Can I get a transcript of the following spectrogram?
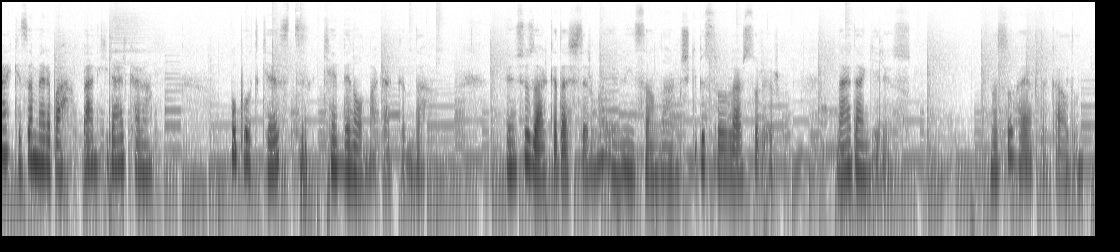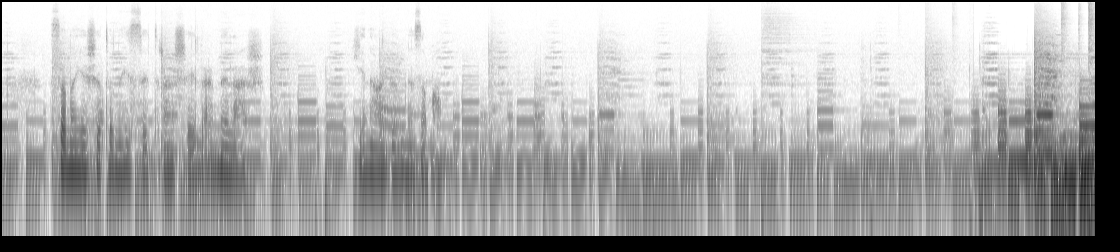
Herkese merhaba, ben Hilal Karan. Bu podcast kendin olmak hakkında. Ünsüz arkadaşlarıma ünlü insanlarmış gibi sorular soruyorum. Nereden geliyorsun? Nasıl hayatta kaldın? Sana yaşadığını hissettiren şeyler neler? Yeni albüm ne zaman? Müzik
